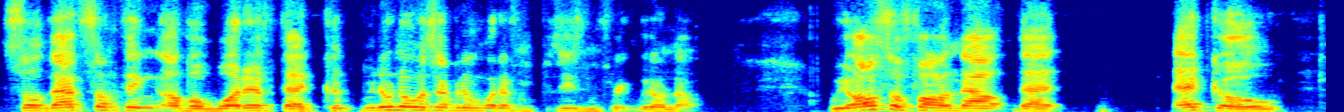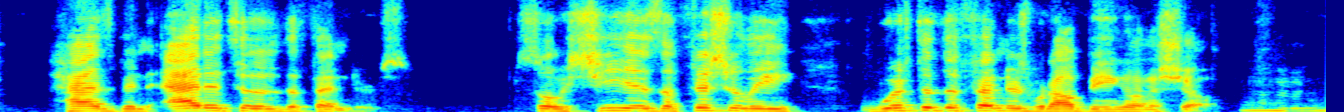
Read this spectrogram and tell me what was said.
So that's something of a what if that could we don't know what's happening what if in season three. We don't know. We also found out that Echo has been added to the defenders. So she is officially with the defenders without being on a show. Mm-hmm.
